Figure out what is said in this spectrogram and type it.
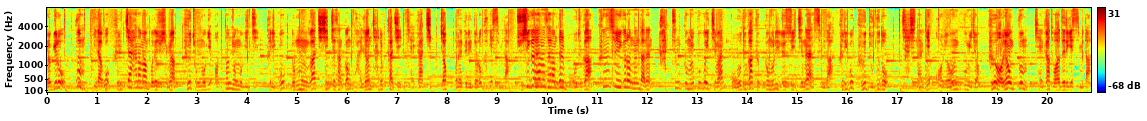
여기로 꿈이라고 글자 하나만 보내주시면 그 종목이 어떤 종목인지 그리고 논문과 지식재산권 관련 자료까지 제가 직접 보내드리도록 하겠습니다. 주식을 하는 사람들 모두가 큰 수익을 얻는다는 같은 꿈을 꾸고 있지만 모두가 그 꿈을 이룰 수 있지는 않습니다. 그리고 그 누구도 자신하기 어려운 꿈이죠. 그 어려운 꿈 제가 도와드리겠습니다.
